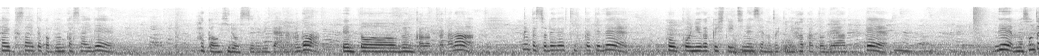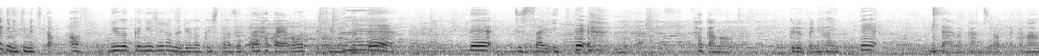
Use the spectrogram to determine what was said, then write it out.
体育祭とか文化祭で墓を披露するみたいなのが伝統文化だったからなんかそれがきっかけで高校入学して1年生の時に墓と出会ってでもうその時に決めてた。あ留学ニュージーランド留学したら絶対墓やろうって決めててで実際行って 墓のグループに入ってみたいな感じだったかな。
